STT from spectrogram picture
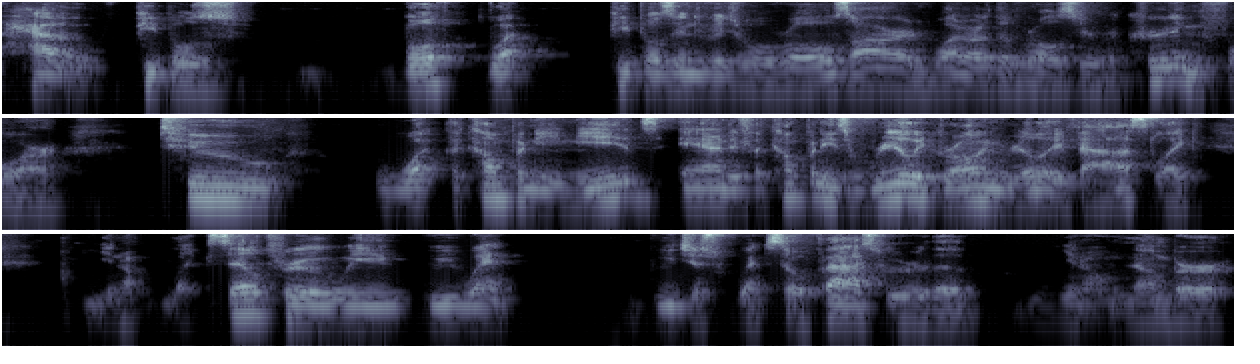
have people's both what people's individual roles are and what are the roles you're recruiting for to what the company needs. And if a company is really growing really fast like you know like Sailthru we we went we just went so fast. We were the you know number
